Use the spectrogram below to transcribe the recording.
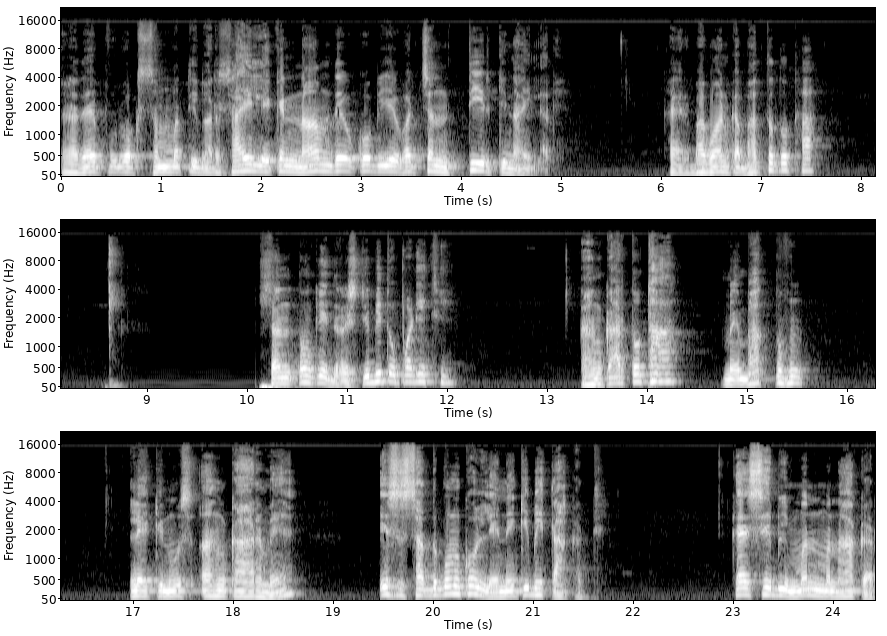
हृदय पूर्वक सम्मति बरसाई, लेकिन नामदेव को भी ये वचन तीर की नाई लगे। खैर, भगवान का भक्त तो था। संतों की दृष्टि भी तो पड़ी थी। अहंकार तो था, मैं भक्त हूँ। लेकिन उस अहंकार में इस सद्गुण को लेने की भी ताकत थी। कैसे भी मन मनाकर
